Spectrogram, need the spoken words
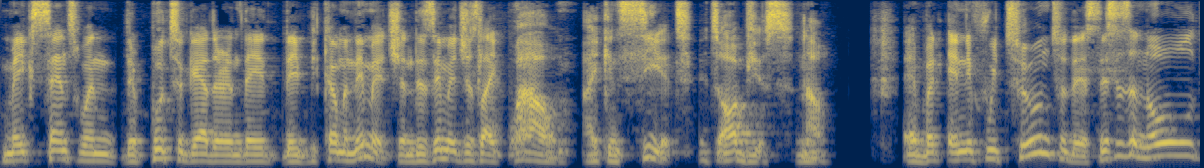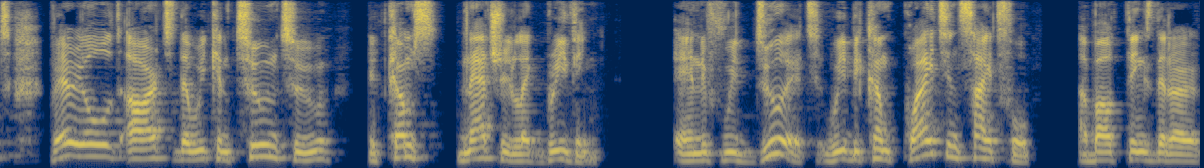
make sense when they're put together and they, they become an image. And this image is like, wow, I can see it. It's obvious now. And, but, and if we tune to this, this is an old, very old art that we can tune to It comes naturally like breathing. And if we do it, we become quite insightful about things that are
